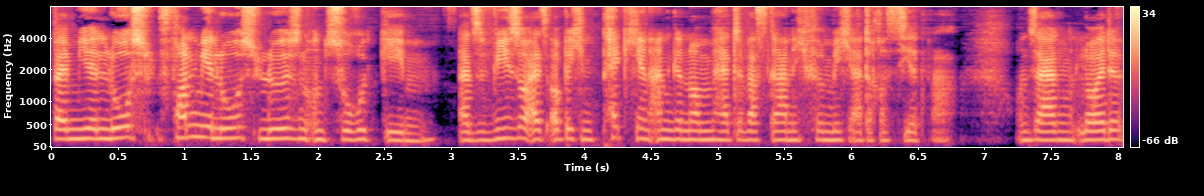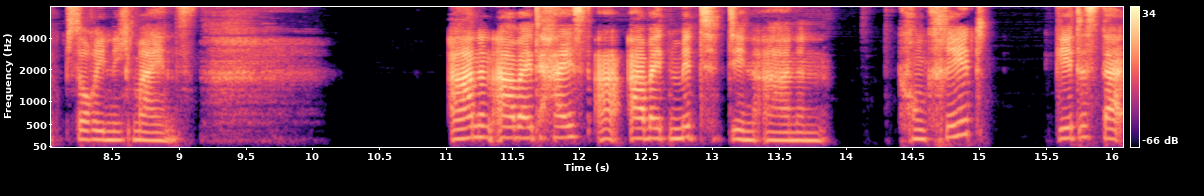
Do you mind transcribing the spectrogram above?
bei mir los, von mir loslösen und zurückgeben. Also wie so, als ob ich ein Päckchen angenommen hätte, was gar nicht für mich adressiert war. Und sagen, Leute, sorry, nicht meins. Ahnenarbeit heißt Arbeit mit den Ahnen. Konkret geht es da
